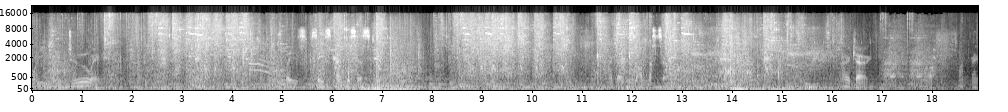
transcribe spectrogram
What are you doing? Please, cease and desist. Okay, he's unnecessary. Okay. Oh, fuck me.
